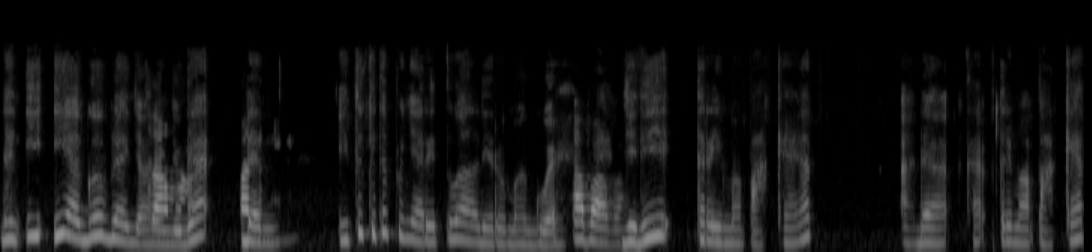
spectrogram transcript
dan i- iya gue belanja online Sama. juga dan itu kita punya ritual di rumah gue. Apa-apa? Jadi terima paket, ada kayak terima paket,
